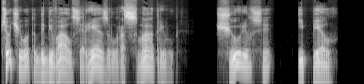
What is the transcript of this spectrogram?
все чего-то добивался, резал, рассматривал, щурился и пел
